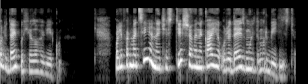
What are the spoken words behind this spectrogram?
у людей похилого віку. Поліфармація найчастіше виникає у людей з мультиморбідністю.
